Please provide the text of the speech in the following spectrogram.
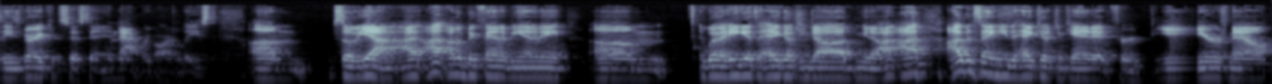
He's very consistent in that regard, at least. Um, so yeah, I, am a big fan of Bieniemy. Um, whether he gets a head coaching job, you know, I, I I've been saying he's a head coaching candidate for years now.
